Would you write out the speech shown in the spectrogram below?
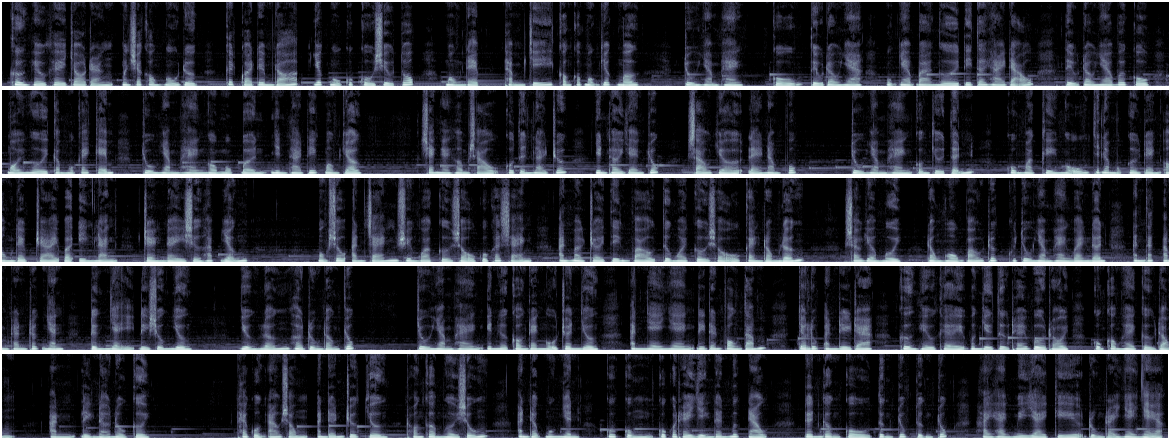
Khương Hiểu Khê cho rằng mình sẽ không ngủ được, kết quả đêm đó giấc ngủ của cô siêu tốt, mộng đẹp, thậm chí còn có một giấc mơ. trù nhầm hàng, cô, tiểu đầu nhà, một nhà ba người đi tới hải đảo, tiểu đầu nhà với cô mỗi người cầm một cái kem chu nhầm hàng ngồi một bên nhìn tha thiết mong chờ. Sáng ngày hôm sau cô tỉnh lại trước nhìn thời gian chút 6 giờ lẻ 5 phút. Chu nhầm hàng còn chưa tỉnh khuôn mặt khi ngủ chính là một người đàn ông đẹp trai và yên lặng tràn đầy sự hấp dẫn một số ánh sáng xuyên qua cửa sổ của khách sạn, ánh mặt trời tiến vào từ ngoài cửa sổ càng rộng lớn. 6 giờ 10 Đồng hồ báo thức của chu nhầm hàng vang lên, Anh tắt âm thanh rất nhanh, Đứng dậy đi xuống giường. Giường lớn hơi rung động chút. Chu nhầm hàng in người còn đang ngủ trên giường, Anh nhẹ nhàng đi đến phòng tắm. Cho lúc anh đi ra, Khương Hiệu Khệ vẫn giữ tư thế vừa rồi, Cũng không hề cử động. Anh liền nở nụ cười. Thay quần áo rộng, anh đến trước giường, Thoáng cầm người xuống. Anh thật muốn nhìn, Cuối cùng cô có thể diễn đến mức nào. Đến gần cô, từng chút từng chút, Hai hàng mi dài kia run rẩy nhẹ nhẹ.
